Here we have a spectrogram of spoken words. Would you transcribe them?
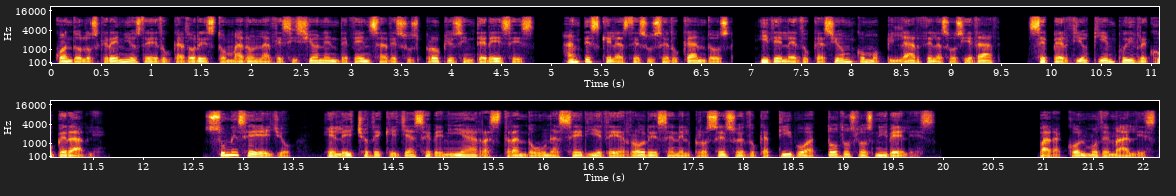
cuando los gremios de educadores tomaron la decisión en defensa de sus propios intereses, antes que las de sus educandos, y de la educación como pilar de la sociedad, se perdió tiempo irrecuperable. Súmese ello, el hecho de que ya se venía arrastrando una serie de errores en el proceso educativo a todos los niveles. Para colmo de males,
